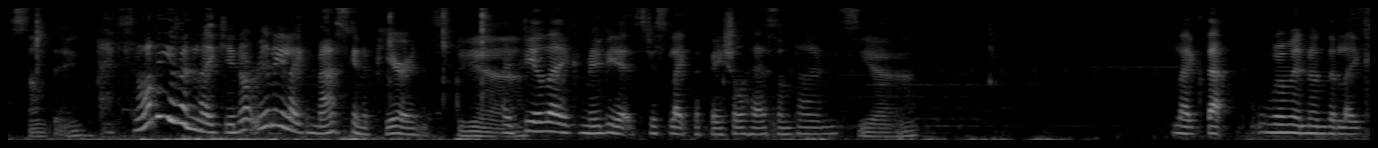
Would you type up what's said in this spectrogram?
something. it's not even like you're not really like mask in appearance Yeah. i feel like maybe it's just like the facial hair sometimes Yeah. like that woman on the like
